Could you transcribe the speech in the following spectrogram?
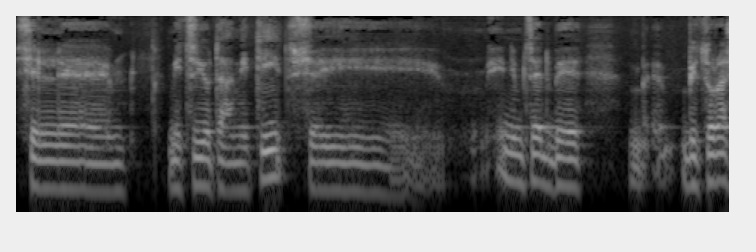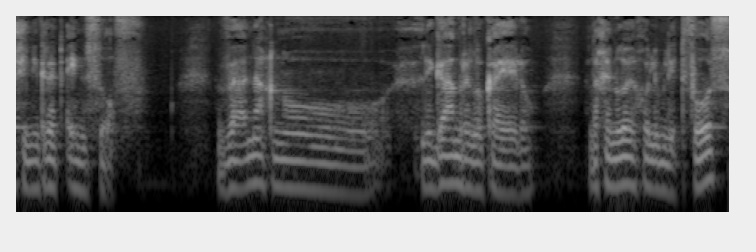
של מציאות האמיתית, שהיא נמצאת בצורה שנקראת אין סוף, ואנחנו לגמרי לא כאלו, לכן לא יכולים לתפוס,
